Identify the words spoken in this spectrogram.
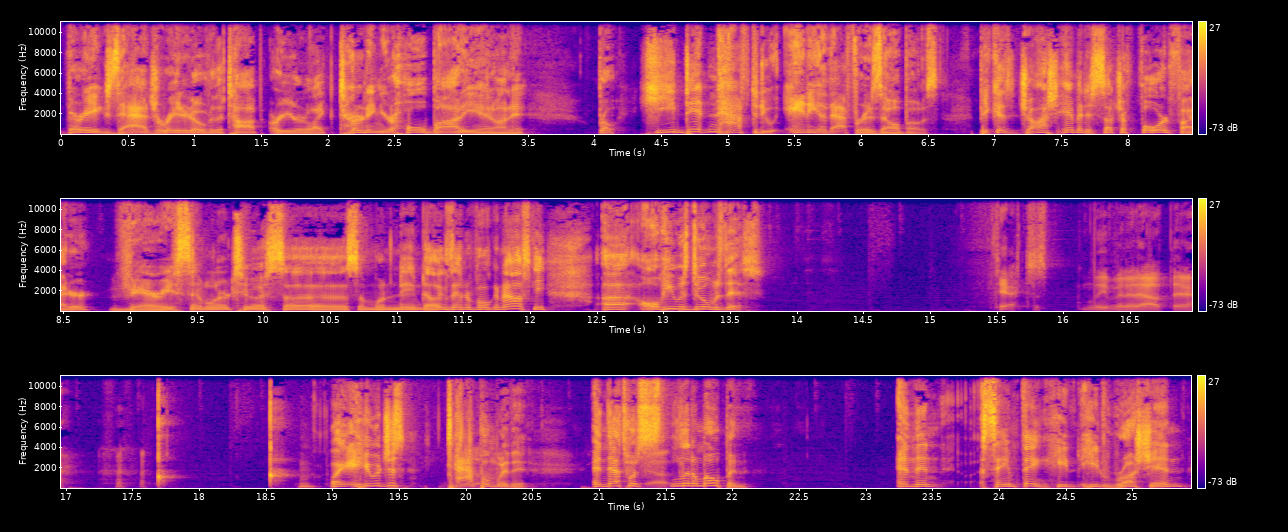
very exaggerated over the top, or you're like turning your whole body in on it. Bro, he didn't have to do any of that for his elbows because Josh Emmett is such a forward fighter, very similar to us, uh, someone named Alexander Volkanovski. Uh, all he was doing was this. yeah. Just leaving it out there. Like he would just tap him with it, and that's what slid him open. And then same thing, he'd he'd rush in,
